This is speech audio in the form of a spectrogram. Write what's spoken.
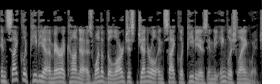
Encyclopaedia Americana is one of the largest general encyclopedias in the English language.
